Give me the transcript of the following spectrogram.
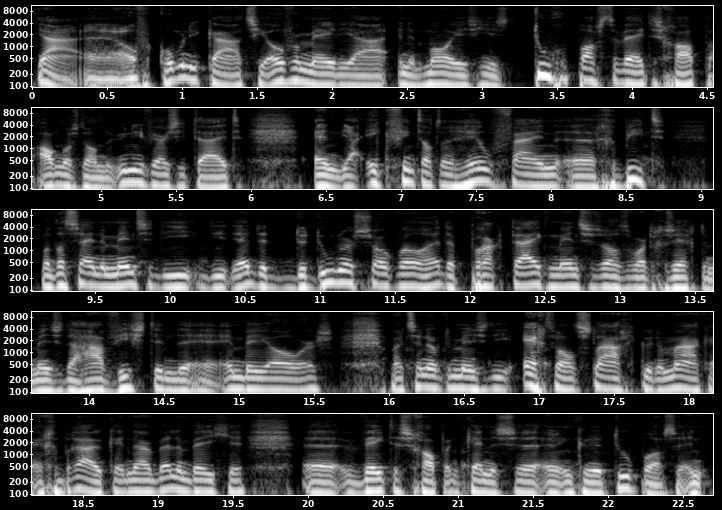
ja, uh, over communicatie, over media. En het mooie is hier is toegepaste wetenschap, anders dan de universiteit. En ja, ik vind dat een heel fijn gebied. Want dat zijn de mensen die, die de, de doeners ook wel, hè, de praktijkmensen zoals wordt gezegd, de mensen, de havisten, de mbo'ers. Maar het zijn ook de mensen die echt wel slagen kunnen maken en gebruiken. En daar wel een beetje wetenschap en kennis in kunnen toepassen. En,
